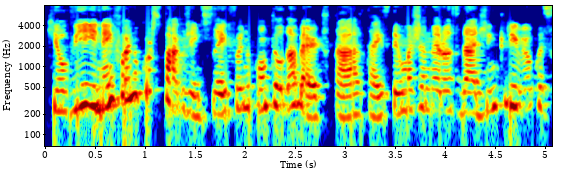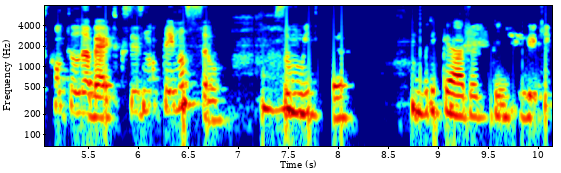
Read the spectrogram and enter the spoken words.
que eu vi, e nem foi no curso pago, gente, isso aí foi no conteúdo aberto, tá? Thaís tem uma generosidade incrível com esse conteúdo aberto que vocês não têm noção. Uhum. Sou muito Obrigada, Adri. O que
